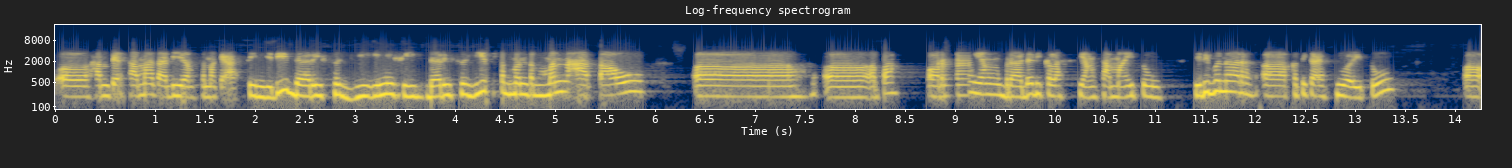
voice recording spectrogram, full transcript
eh, hampir sama tadi yang sama kayak Asin. Jadi dari segi ini sih, dari segi teman-teman atau eh eh, apa orang yang berada di kelas yang sama itu. Jadi benar eh, ketika S2 itu eh,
